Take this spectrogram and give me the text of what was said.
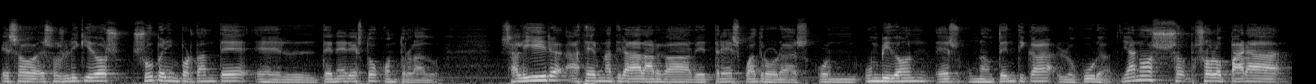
esos líquidos. Súper importante el tener esto controlado. Salir a hacer una tirada larga de 3-4 horas con un bidón es una auténtica locura. Ya no solo para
